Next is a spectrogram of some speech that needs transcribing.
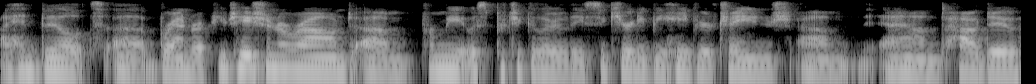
I had built a brand reputation around. Um, for me, it was particularly security behavior change um, and how to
